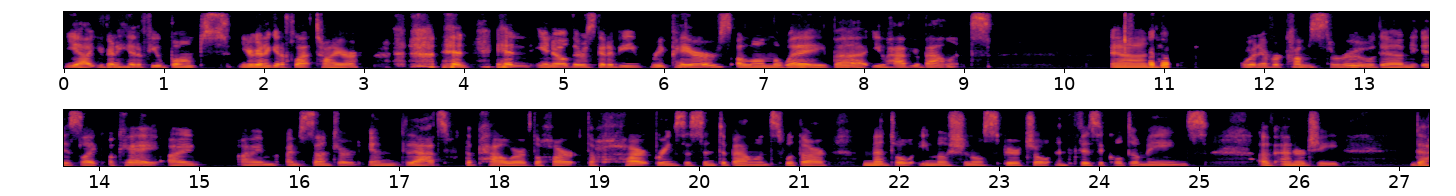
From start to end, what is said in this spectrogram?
Yeah, you're going to hit a few bumps. You're going to get a flat tire. and and you know there's going to be repairs along the way but you have your balance and uh-huh. whatever comes through then is like okay i i'm i'm centered. And that's the power of the heart. The heart brings us into balance with our mental emotional spiritual and physical domains of energy. The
